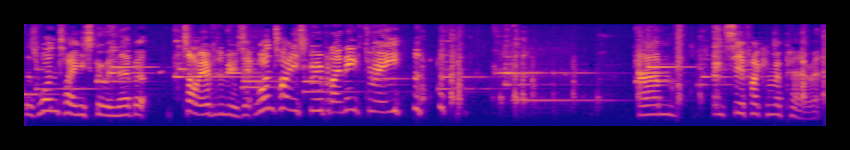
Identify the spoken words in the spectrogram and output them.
There's one tiny screw in there, but sorry over the music. One tiny screw, but I need three. um, and see if I can repair it.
